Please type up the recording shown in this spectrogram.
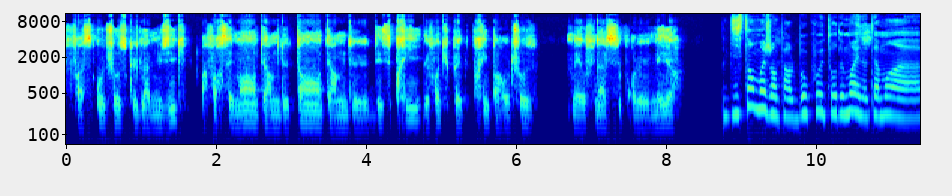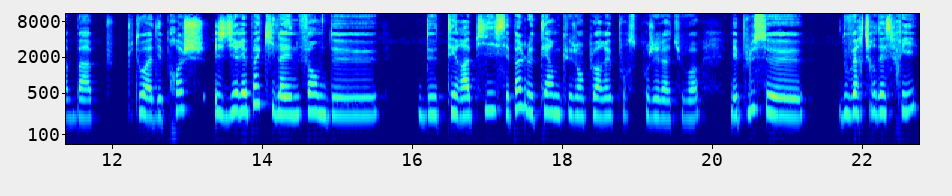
fasse autre chose que de la musique. Forcément en termes de temps, en termes de d'esprit. Des fois, tu peux être pris par autre chose. Mais au final, c'est pour le meilleur. Distant, moi j'en parle beaucoup autour de moi et notamment à bah, plutôt à des proches. Je dirais pas qu'il a une forme de de thérapie, c'est pas le terme que j'emploierais pour ce projet-là, tu vois, mais plus euh, d'ouverture d'esprit,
